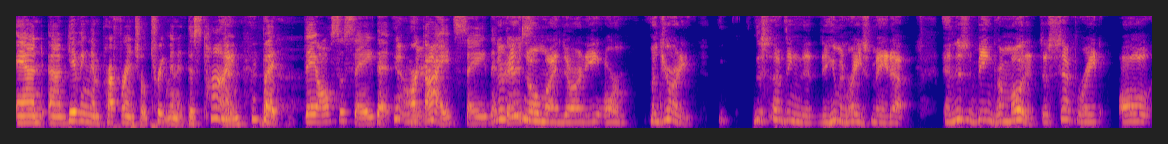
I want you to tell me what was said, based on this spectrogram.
and um, giving them preferential treatment at this time. But they also say that Yeah, our there is- guides say that there there's is no minority or majority. This is something that the human race made up. And this is being promoted to separate all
